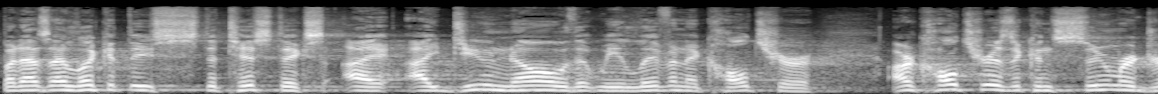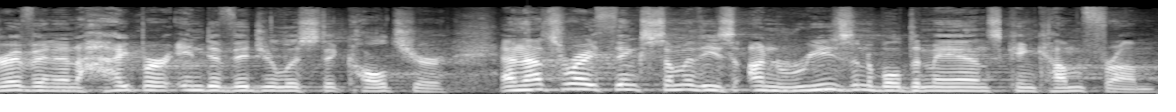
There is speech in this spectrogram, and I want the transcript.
But as I look at these statistics, I, I do know that we live in a culture our culture is a consumer driven and hyper individualistic culture. And that's where I think some of these unreasonable demands can come from.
